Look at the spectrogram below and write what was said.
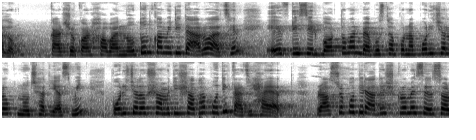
আলম। কার্যকর হওয়া নতুন কমিটিতে আরও আছেন এফডিসির বর্তমান ব্যবস্থাপনা পরিচালক নুজহাত ইয়াসমিন, পরিচালক সমিতির সভাপতি কাজী হায়াত। রাষ্ট্রপতির আদেশক্রমে সেন্সর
